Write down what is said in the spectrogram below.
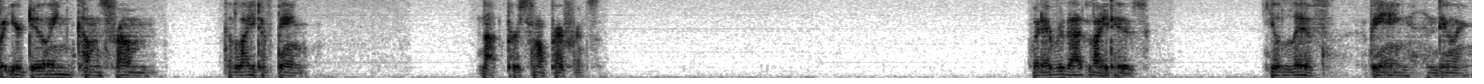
but your doing comes from the light of being, not personal preference. Whatever that light is, you'll live being and doing.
